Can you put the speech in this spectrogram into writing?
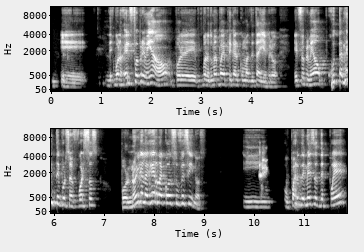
bueno, él fue premiado, por, bueno, tú me puedes explicar con más detalle, pero él fue premiado justamente por sus esfuerzos por no ir a la guerra con sus vecinos. Y un par de meses después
